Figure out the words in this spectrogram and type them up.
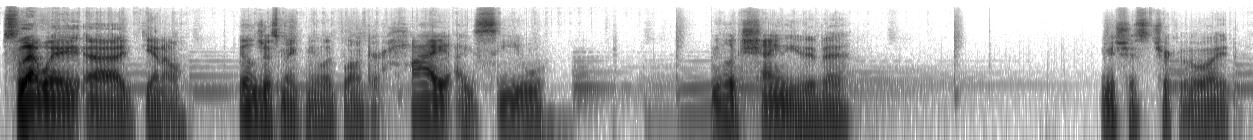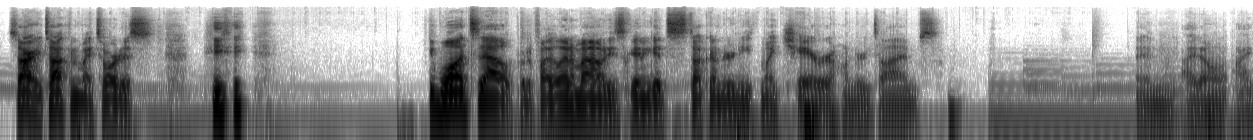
So that way uh you know it'll just make me live longer. Hi i see you. You look shiny today. It's just a trick of the light. Sorry talking to my tortoise. He he wants out but if i let him out he's gonna get stuck underneath my chair a hundred times and I don't I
